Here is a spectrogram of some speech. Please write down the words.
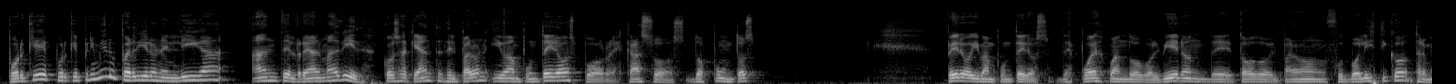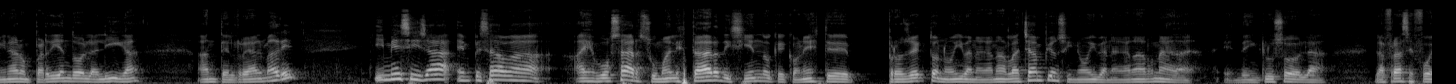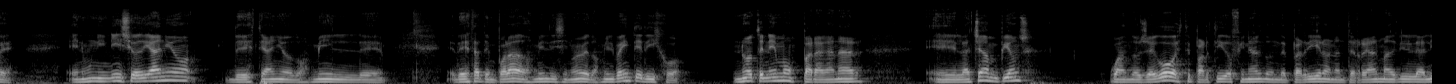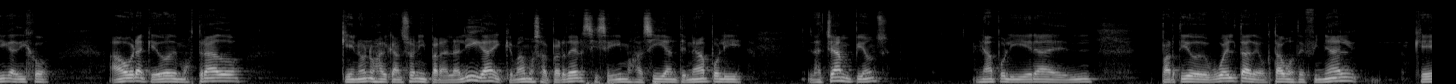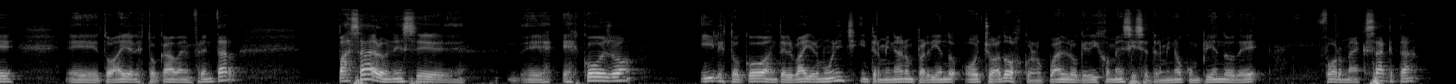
¿Por qué? Porque primero perdieron en liga ante el Real Madrid, cosa que antes del parón iban punteros por escasos dos puntos, pero iban punteros. Después, cuando volvieron de todo el parón futbolístico, terminaron perdiendo la liga ante el Real Madrid y Messi ya empezaba a esbozar su malestar diciendo que con este proyecto no iban a ganar la Champions y no iban a ganar nada. Eh, de incluso la, la frase fue, en un inicio de año, de este año 2000, de, esta temporada 2019-2020, dijo, no tenemos para ganar eh, la Champions. Cuando llegó este partido final donde perdieron ante Real Madrid la liga, dijo, ahora quedó demostrado que no nos alcanzó ni para la liga y que vamos a perder si seguimos así ante Napoli la Champions. Napoli era el partido de vuelta de octavos de final que eh, todavía les tocaba enfrentar. Pasaron ese eh, escollo y les tocó ante el Bayern Múnich y terminaron perdiendo 8 a 2, con lo cual lo que dijo Messi se terminó cumpliendo de forma exacta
